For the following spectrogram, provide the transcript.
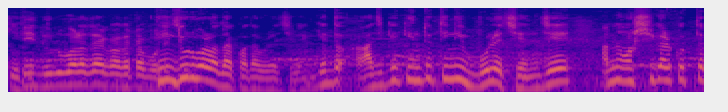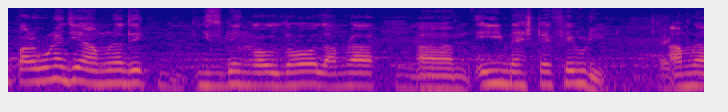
তিনি দুর্বলতার কথাটা তিনি দুর্বলতার কথা বলেছিলেন। কিন্তু আজকে কিন্তু তিনি বলেছেন যে আমি অস্বীকার করতে পারব না যে আমাদের ইস্ট বেঙ্গল দল আমরা এই ম্যাচটায় ফেভারিট আমরা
